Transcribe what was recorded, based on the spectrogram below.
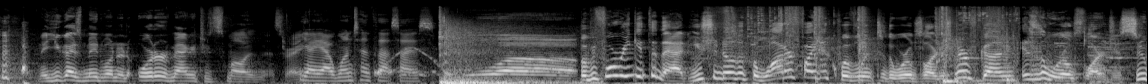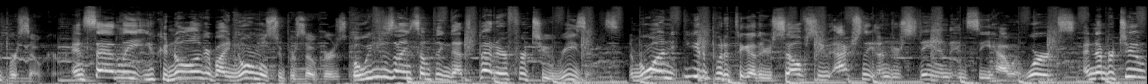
gun! now, you guys made one an order of magnitude smaller than this, right? Yeah, yeah, one tenth that size. Whoa. But before we get to that, you should know that the water fight equivalent to the world's largest Nerf gun is the world's largest Super Soaker. And sadly, you can no longer buy normal Super Soakers, but we've designed something that's better for two reasons. Number one, you get to put it together yourself so you actually understand and see how it works. And number two,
